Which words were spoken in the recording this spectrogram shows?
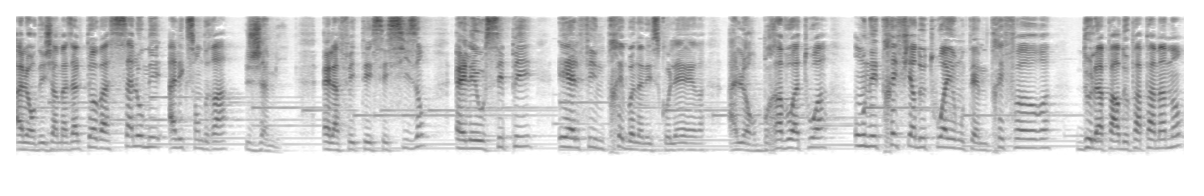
Alors déjà Mazal Tov à Salomé Alexandra Jamy. Elle a fêté ses 6 ans, elle est au CP et elle fait une très bonne année scolaire. Alors bravo à toi, on est très fiers de toi et on t'aime très fort. De la part de papa, maman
